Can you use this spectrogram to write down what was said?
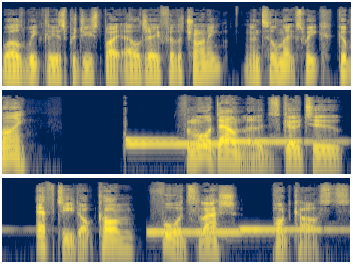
World Weekly is produced by LJ Filotrani. Until next week, goodbye. For more downloads, go to ft.com forward slash podcasts.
